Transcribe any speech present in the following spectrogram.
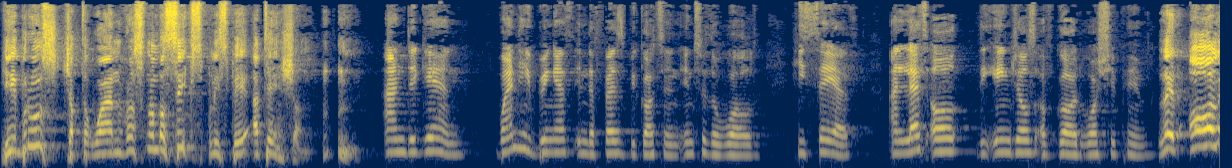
Hebrews chapter 1, verse number 6. Please pay attention. And again, when he bringeth in the first begotten into the world, he saith, And let all the angels of God worship him. Let all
